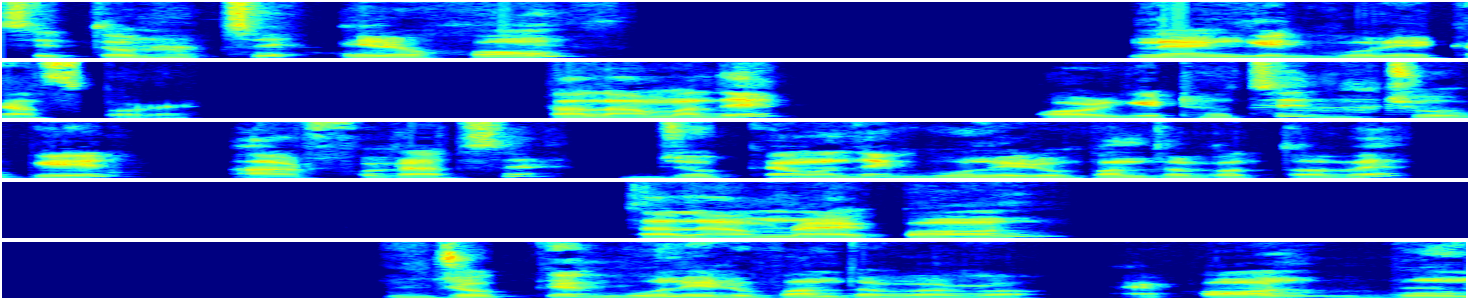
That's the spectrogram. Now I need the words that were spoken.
চিত্র হচ্ছে এরকম। ন্যান গেট গুণের কাজ করে। তাহলে আমাদের অর গেট হচ্ছে যোগের আউটপুট আছে। যোগকে আমাদের গুণে রূপান্তর করতে হবে। তাহলে আমরা এখন যোগকে গুণে রূপান্তর করব। এখন গুণ,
